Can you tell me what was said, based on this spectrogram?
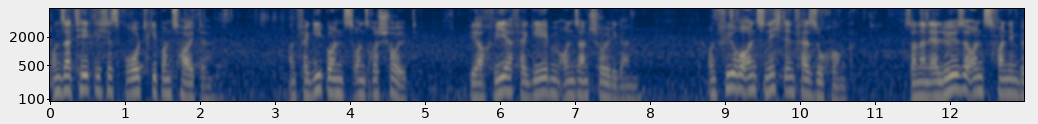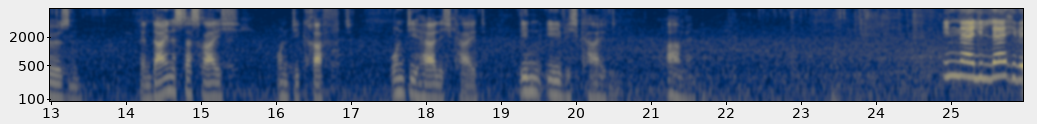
Unser tägliches Brot gib uns heute und vergib uns unsere Schuld, wie auch wir vergeben unseren Schuldigern. Und führe uns nicht in Versuchung, sondern erlöse uns von dem Bösen. Denn dein ist das Reich und die Kraft und die Herrlichkeit in Ewigkeit. Amen. Inna lillahi wa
